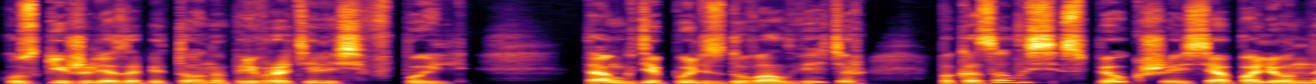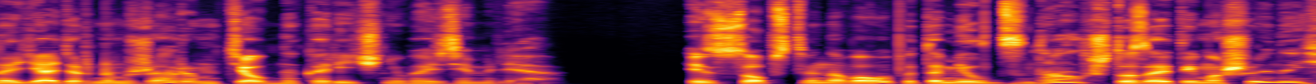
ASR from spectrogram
Куски железобетона превратились в пыль. Там, где пыль сдувал ветер, показалась спекшаяся, опаленная ядерным жаром, темно-коричневая земля. Из собственного опыта Милд знал, что за этой машиной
